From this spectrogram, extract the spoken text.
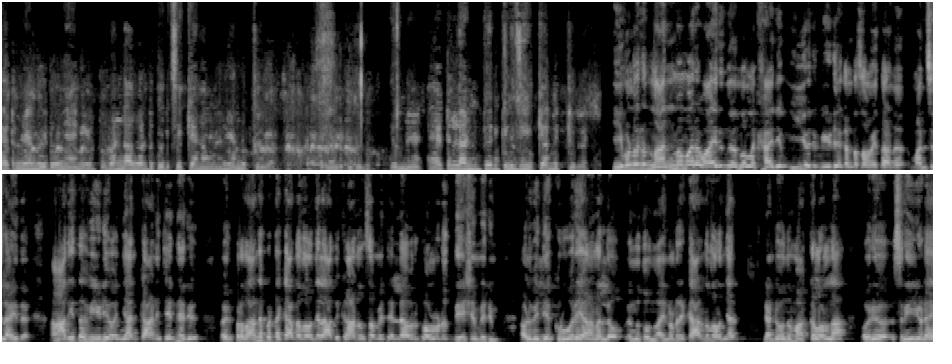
ഏട്ടനെ ഞാൻ വിടും. ഞാൻ ഇപ്പൊ കണ്ടാന്ന് പറഞ്ഞിട്ട് പിടിച്ചിരിക്കാനോ അങ്ങനെ ഞാൻ നിൽക്കില്ല പിന്നെ ഏട്ടനില്ലാണ്ട് ഒരിക്കലും ജീവിക്കാൻ പറ്റില്ല. ഇവളൊരു നന്മമരമായിരുന്നു എന്നുള്ള കാര്യം ഈ ഒരു വീഡിയോ കണ്ട സമയത്താണ് മനസ്സിലായത്. ആദ്യത്തെ വീഡിയോ ഞാൻ കാണിച്ചതിന്റെ ഒരു ഒരു പ്രധാനപ്പെട്ട കാരണം എന്ന് പറഞ്ഞാൽ അത് കാണുന്ന സമയത്ത് എല്ലാവർക്കും അവളോട് ദേഷ്യം വരും. അവൾ വലിയ ക്രൂരയാണല്ലോ എന്ന് തോന്നും അതിനുള്ളൊരു കാരണം എന്ന് പറഞ്ഞാൽ രണ്ടു മൂന്ന് മക്കളുള്ള ഒരു സ്ത്രീയുടെ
